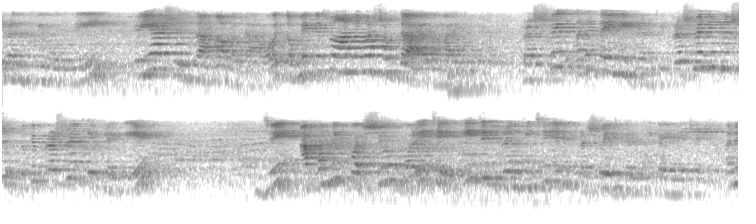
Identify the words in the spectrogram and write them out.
ગ્રંથિઓની ક્રિયાશીલતામાં વધારો તમે કહેશો આ નવા શબ્દ આવ્યા તમારી જોડે પ્રશ્વિત અને તૈલી ગ્રંથિ પ્રશ્વિત એટલે શું તો કે પ્રશ્વિત એટલે કે જે આપણને પરસેવો મળે છે એ જે ગ્રંથિ છે એને પ્રશ્વેત ગ્રંથિ કહીએ છે અને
